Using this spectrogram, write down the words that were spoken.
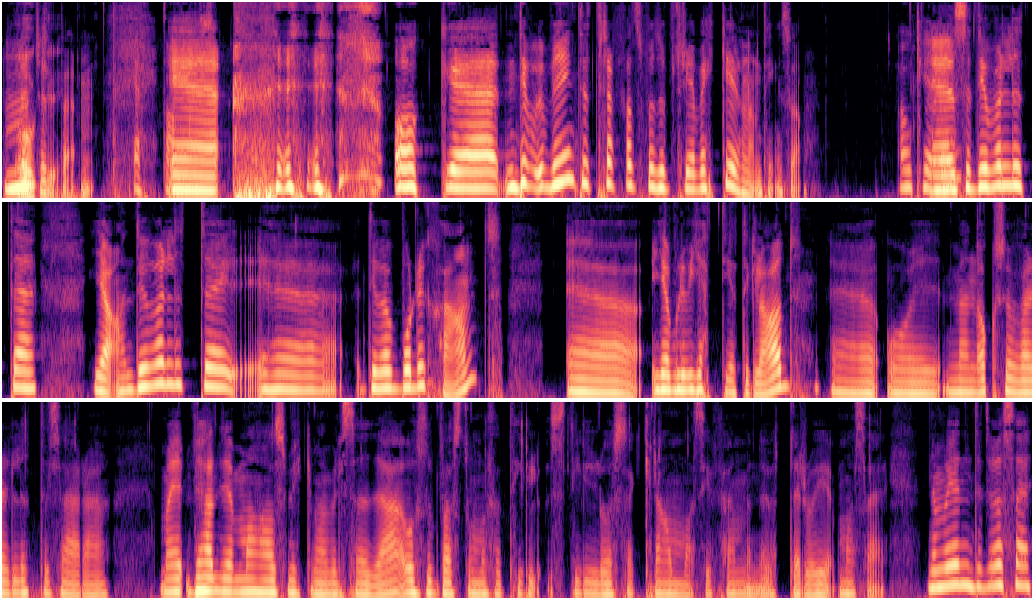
Mm. Typ. Eh, och eh, det, vi har inte träffats på typ tre veckor eller någonting så. Okej. Eh, så det var lite, ja, det var lite, eh, det var både skönt, eh, jag blev jätte, jätteglad, eh, och, men också var det lite så här, eh, man, vi hade, man har så mycket man vill säga och så bara står man så till, still och så kramas i fem minuter och man så här, nej men det var så här,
